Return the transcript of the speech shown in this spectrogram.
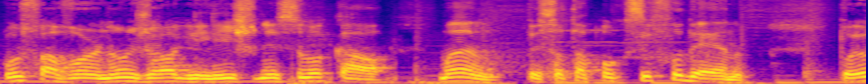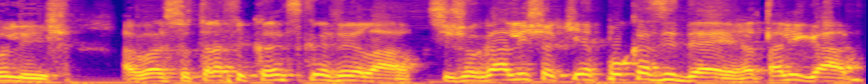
Por favor, não jogue lixo nesse local. Mano, o pessoal tá pouco se fudendo. Põe o lixo. Agora, se o traficante escrever lá, se jogar lixo aqui é poucas ideias, já tá ligado.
